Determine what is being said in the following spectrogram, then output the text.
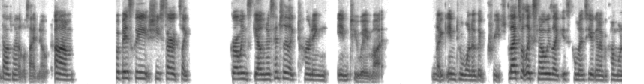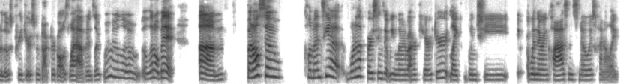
that was my little side note. Um, but basically, she starts like growing scales and essentially like turning into a mutt, like into one of the creatures. That's what like Snow is like. Is Clemensia gonna become one of those creatures from Doctor Gaul's lab? And it's like mm, a little bit. Um, but also Clemensia, one of the first things that we learn about her character, like when she when they're in class and Snow is kind of like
